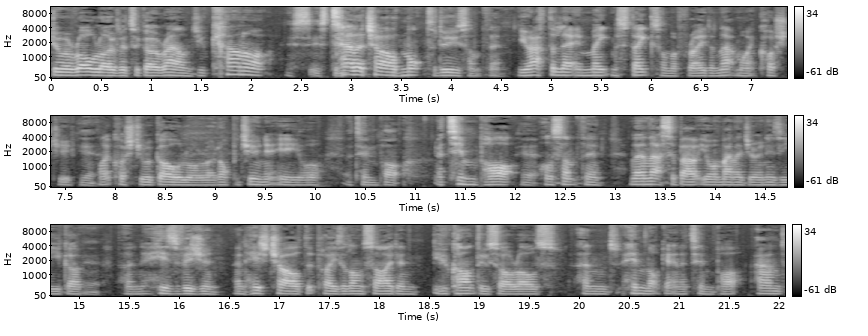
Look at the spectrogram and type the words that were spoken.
do a rollover to go round. You cannot It's, it's tell a child not to do something. You have to let him make mistakes, I'm afraid, and that might cost you. Yeah. Might cost you a goal or an opportunity or a tin pot. a tin pot Yeah. or something. And then that's about your manager and his ego Yeah. and his vision and his child that plays alongside him who can't do sole rolls and him not getting a tin pot. And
